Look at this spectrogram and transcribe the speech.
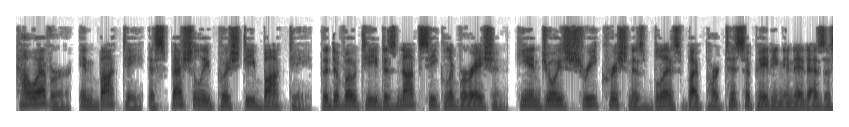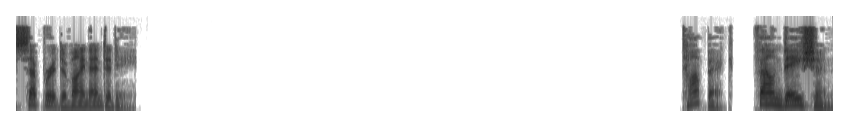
However, in bhakti especially pushti bhakti, the devotee does not seek liberation, he enjoys Sri Krishna's bliss by participating in it as a separate divine entity. Foundation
